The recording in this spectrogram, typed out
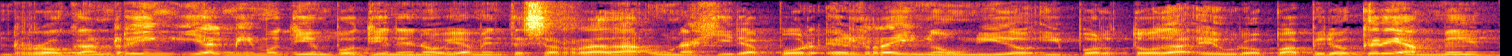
Rock and Ring y al mismo tiempo tienen obviamente cerrada una gira por el Reino Unido y por toda Europa. Pero créanme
